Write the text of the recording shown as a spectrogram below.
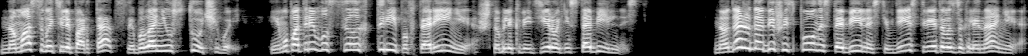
но массовая телепортация была неустойчивой, ему потребовалось целых три повторения, чтобы ликвидировать нестабильность. Но даже добившись полной стабильности в действии этого заклинания,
